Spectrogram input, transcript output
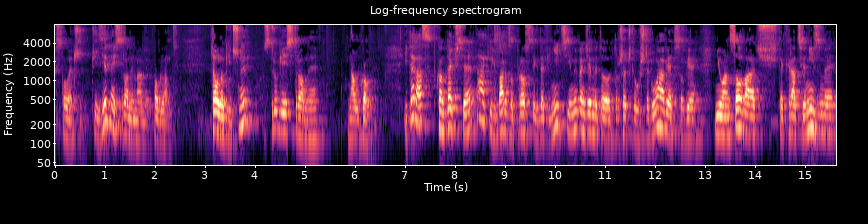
społecznym. Czyli z jednej strony mamy pogląd teologiczny, z drugiej strony naukowy. I teraz w kontekście takich bardzo prostych definicji, my będziemy to troszeczkę uszczegóławiać, sobie niuansować te kreacjonizmy,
